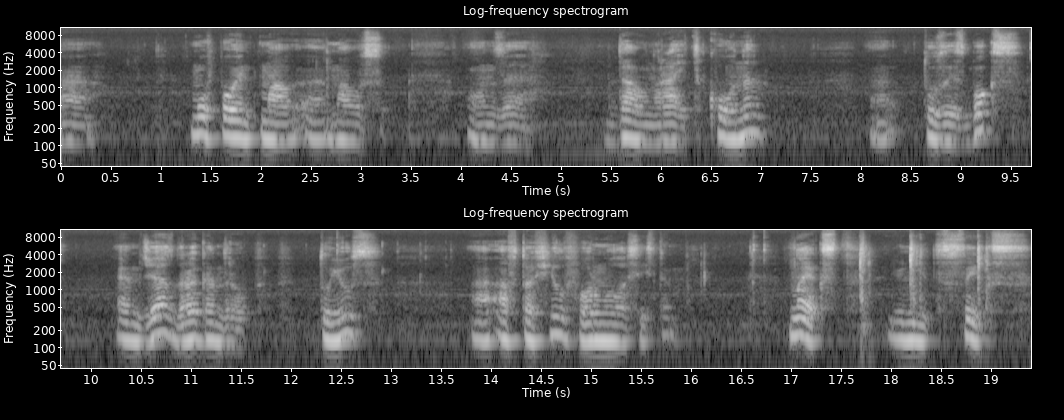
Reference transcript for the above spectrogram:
uh, move point mou uh, mouse on the down right corner uh, to this box and just drag and drop to use uh, autofill formula system. Next you need 6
